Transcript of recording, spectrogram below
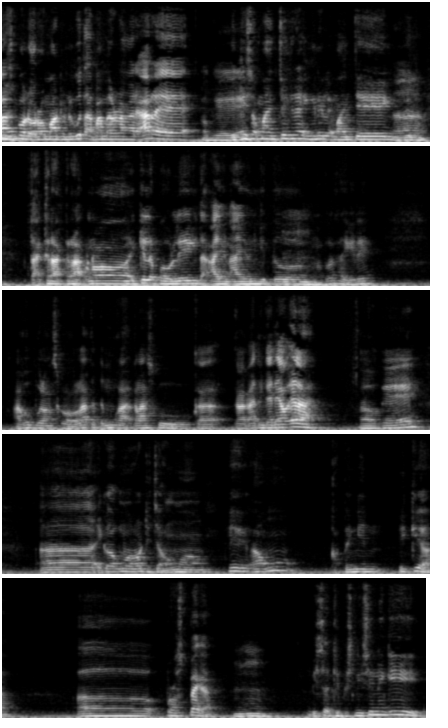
pas pondok Ramadan iku tak pamer nang arek-arek. Oke. Iki sok mancing rek, ngene lek mancing. Ah. Tak gerak-gerakno, iki lek bowling tak ayun-ayun gitu. Hmm. Terus akhirnya aku pulang sekolah ketemu kakak kelasku, kak kakak tingkat awake lah. Oke. Eh, iku aku mau dijak ngomong, "Hei, kamu gak pengen iki ya? Eh, prospek ya? Hmm. Bisa di bisnisin iki."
